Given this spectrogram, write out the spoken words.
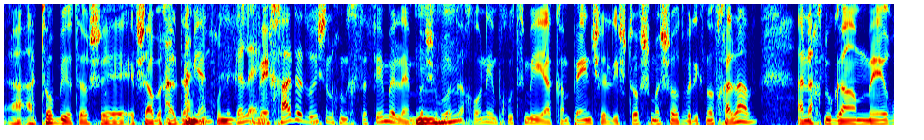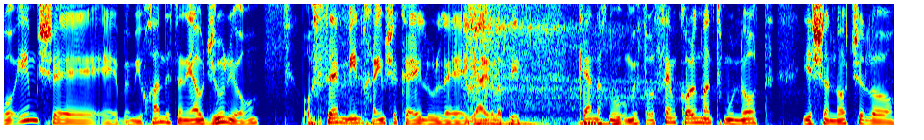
הטוב ביותר שאפשר בכלל לדמיין. אנחנו נגלה. ואחד הדברים שאנחנו נחשפים אליהם מהמם. בשבועות האחרונים, חוץ מהקמפיין של לשטוף שמשות ולקנות חלב, אנחנו גם uh, רואים שבמיוחד נתניהו ג'וניור עושה מין חיים שכאלו ליאיר לפיד. כן, אנחנו, הוא מפרסם כל הזמן תמונות ישנות שלו,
